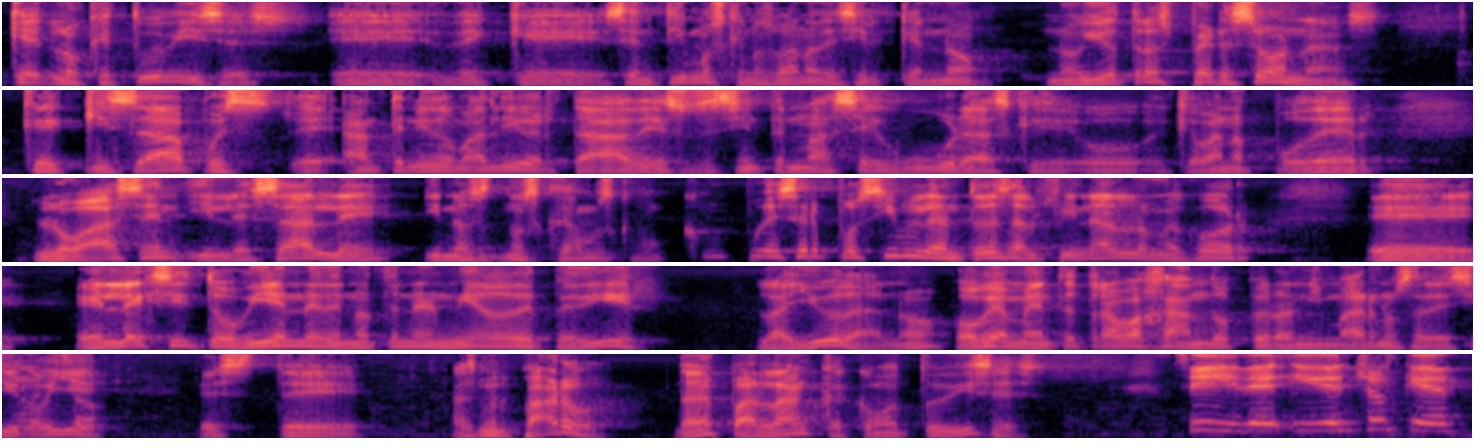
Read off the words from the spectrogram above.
que lo que tú dices, eh, de que sentimos que nos van a decir que no, ¿no? Y otras personas que quizá pues eh, han tenido más libertades o se sienten más seguras que, que van a poder, lo hacen y les sale y nos, nos, quedamos como, ¿cómo puede ser posible? Entonces al final a lo mejor eh, el éxito viene de no tener miedo de pedir la ayuda, ¿no? Obviamente trabajando, pero animarnos a decir, oye, este, hazme el paro, dame palanca, como tú dices. Sí, y de hecho que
